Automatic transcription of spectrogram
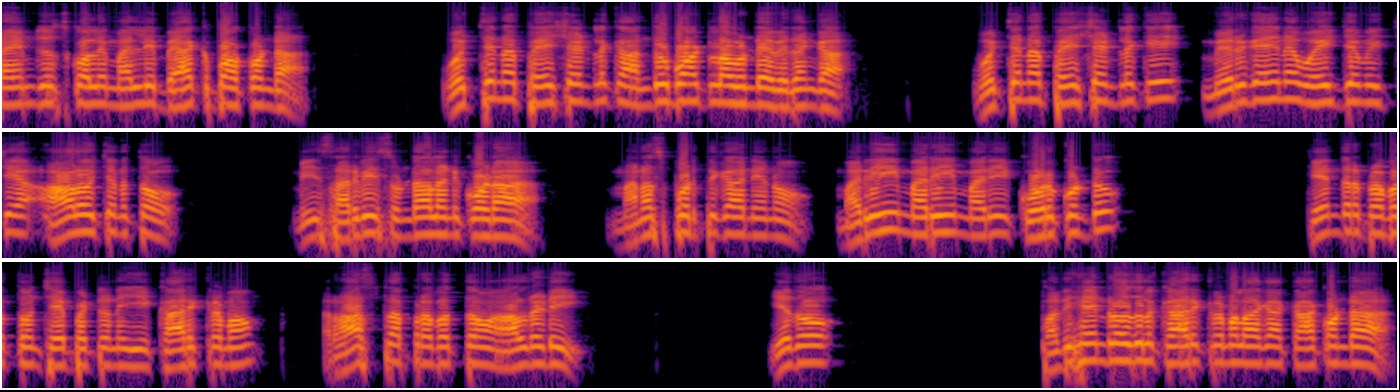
టైం చూసుకోవాలి మళ్ళీ బ్యాక్ పోకుండా వచ్చిన పేషెంట్లకు అందుబాటులో ఉండే విధంగా వచ్చిన పేషెంట్లకి మెరుగైన వైద్యం ఇచ్చే ఆలోచనతో మీ సర్వీస్ ఉండాలని కూడా మనస్ఫూర్తిగా నేను మరీ మరీ మరీ కోరుకుంటూ కేంద్ర ప్రభుత్వం చేపట్టిన ఈ కార్యక్రమం రాష్ట్ర ప్రభుత్వం ఆల్రెడీ ఏదో పదిహేను రోజుల కార్యక్రమంలాగా కాకుండా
